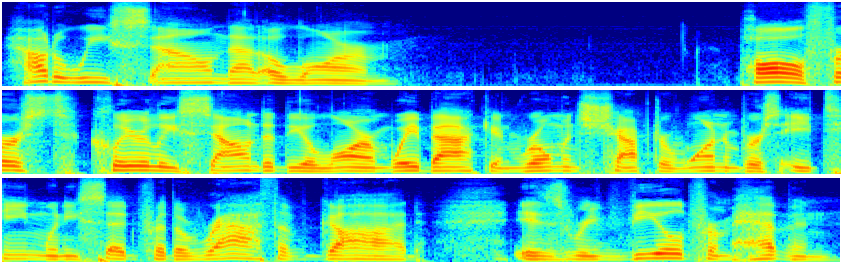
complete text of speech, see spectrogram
How do we sound that alarm Paul first clearly sounded the alarm way back in Romans chapter 1 and verse 18 when he said, For the wrath of God is revealed from heaven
